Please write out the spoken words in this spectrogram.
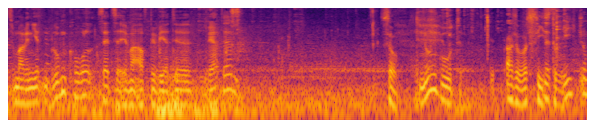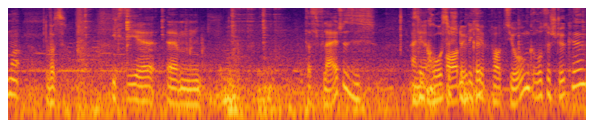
zum marinierten Blumenkohl, setze ich immer auf bewährte Werte. So, Nun gut, also was siehst das du? riecht schon mal. Was? Ich sehe ähm, das Fleisch, es ist eine sind große ordentliche Stücke. Portion, große Stücke,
